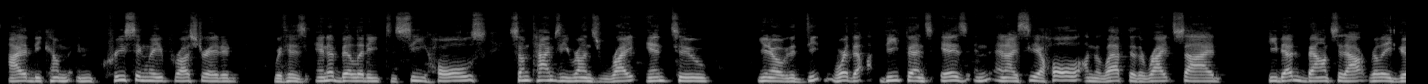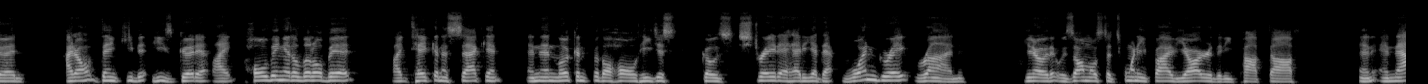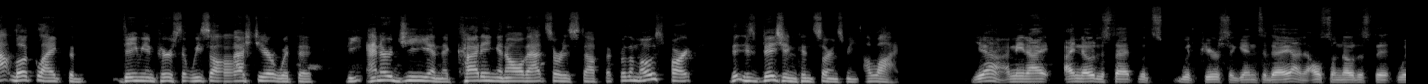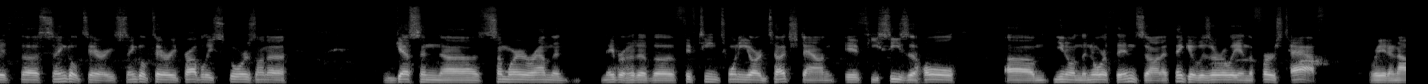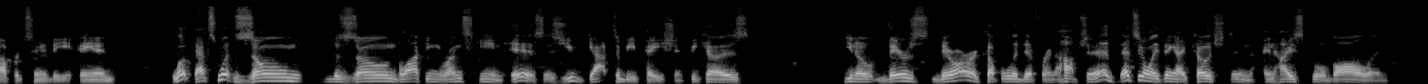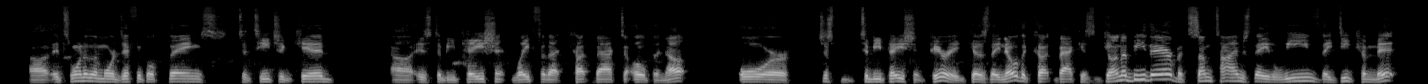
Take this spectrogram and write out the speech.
I have become increasingly frustrated with his inability to see holes. Sometimes he runs right into you know, the de- where the defense is, and, and I see a hole on the left or the right side. He doesn't bounce it out really good. I don't think he he's good at like holding it a little bit, like taking a second and then looking for the hole. He just goes straight ahead. He had that one great run, you know, that was almost a 25 yarder that he popped off. And and that looked like the Dameon Pierce that we saw last year with the the energy and the cutting and all that sort of stuff. But for the most part, his vision concerns me a lot. Yeah, I mean, I I noticed that with with Pierce again today. I also noticed it with uh, Singletary. Singletary probably scores on a, I'm guessing uh, somewhere around the neighborhood of a 15, 20 yard touchdown if he sees a hole, um, you know, in the north end zone. I think it was early in the first half where he had an opportunity. And look, that's what zone the zone blocking run scheme is. Is you've got to be patient because you know, there's there are a couple of different options. That's the only thing I coached in in high school ball, and uh, it's one of the more difficult things to teach a kid uh, is to be patient, wait for that cutback to open up, or just to be patient. Period, because they know the cutback is gonna be there, but sometimes they leave, they decommit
